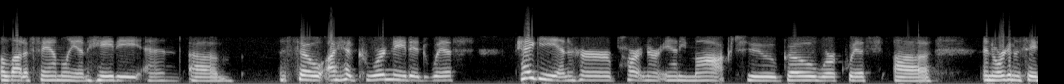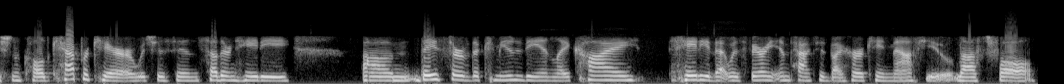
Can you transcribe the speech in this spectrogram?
a lot of family in Haiti, and um, so I had coordinated with Peggy and her partner Annie Mock to go work with uh, an organization called CapraCare, which is in southern Haiti. Um, they serve the community in Les Cayes Haiti that was very impacted by Hurricane Matthew last fall.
